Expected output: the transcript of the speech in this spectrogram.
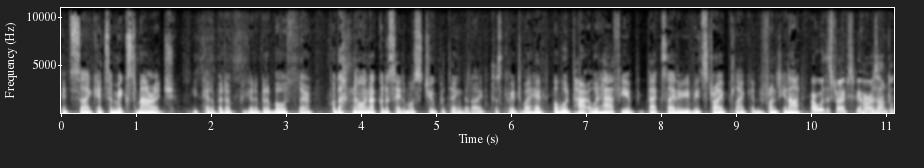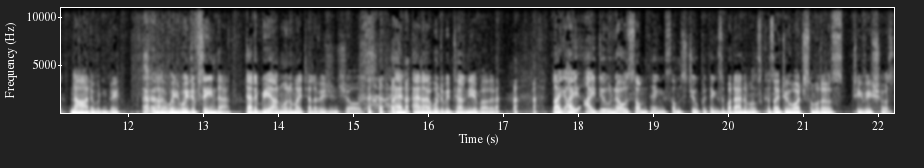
It's like it's a mixed marriage. You get a bit of you get a bit of both there. But no, I'm not going to say the most stupid thing that I just came into my head. But would par- would half of your backside of you be striped like in front of you not? Or would the stripes be horizontal? No, they wouldn't be. That'd No, look we, we'd have seen that. That'd be on one of my television shows, and and I would have been telling you about it. Like I, I do know some things, some stupid things about animals because I do watch some of those TV shows.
